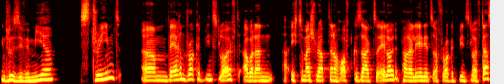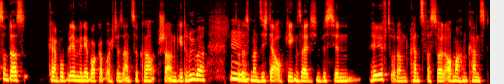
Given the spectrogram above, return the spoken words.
inklusive mir, streamt, ähm, während Rocket Beans läuft. Aber dann, ich zum Beispiel habe dann auch oft gesagt, so, ey Leute, parallel jetzt auf Rocket Beans läuft das und das. Kein Problem, wenn ihr Bock habt, euch das anzuschauen, geht rüber, Hm. sodass man sich da auch gegenseitig ein bisschen hilft oder kannst, was du halt auch machen kannst,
